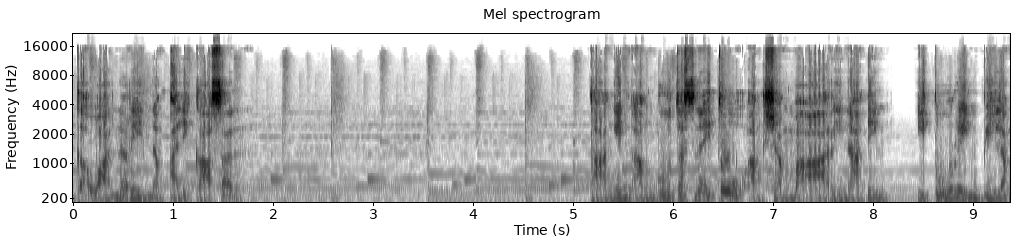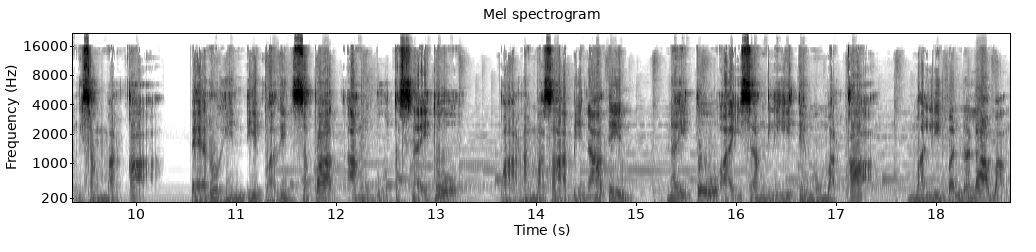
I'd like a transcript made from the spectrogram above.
gawa na rin ng kalikasan. Tanging ang butas na ito ang siyang maaari nating ituring bilang isang marka pero hindi pa rin sapat ang butas na ito para masabi natin na ito ay isang lehitimong marka maliban na lamang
